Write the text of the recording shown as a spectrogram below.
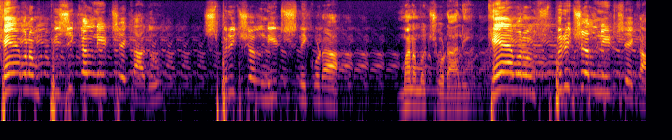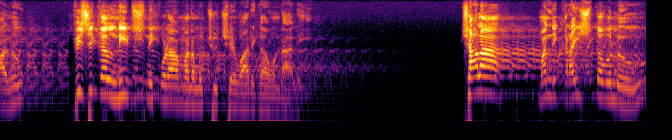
కేవలం ఫిజికల్ నీడ్సే కాదు స్పిరిచువల్ నీడ్స్ని కూడా మనము చూడాలి. కేవలం స్పిరిచువల్ నీడ్సే కాదు ఫిజికల్ నీడ్స్ని కూడా మనము చూచేవారిగా ఉండాలి. చాలా మంది క్రైస్తవులు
